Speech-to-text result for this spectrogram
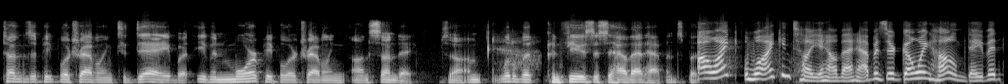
tons of people are traveling today, but even more people are traveling on Sunday. So I'm a little bit confused as to how that happens. But Oh, I well, I can tell you how that happens. They're going home, David.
